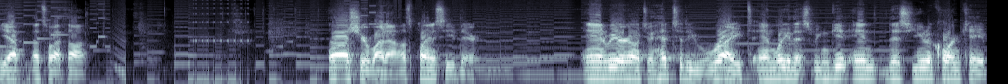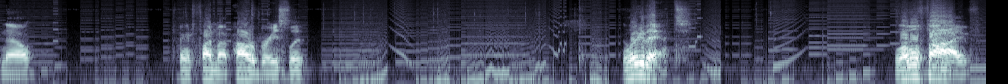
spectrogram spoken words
Yep, that's what I thought. Oh, sure, why not? Let's plant a seed there. And we are going to head to the right, and look at this. We can get in this unicorn cave now. If I can find my power bracelet. And look at that. Level 5.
